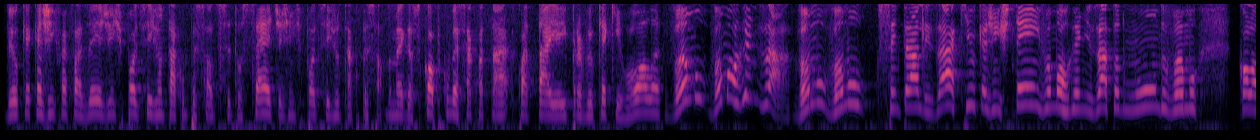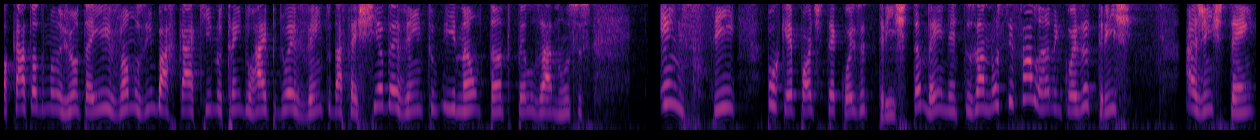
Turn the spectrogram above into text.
ver o que é que a gente vai fazer. A gente pode se juntar com o pessoal do Setor 7, a gente pode se juntar com o pessoal do Megascope, conversar com a, Ta- com a Thay aí pra ver o que é que rola. Vamos, vamos organizar, vamos, vamos centralizar aqui o que a gente tem, vamos organizar todo mundo, vamos colocar todo mundo junto aí, vamos embarcar aqui no trem do hype do evento, da festinha do evento e não tanto pelos anúncios em si, porque pode ter coisa triste também dentro dos anúncios. E falando em coisa triste, a gente tem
